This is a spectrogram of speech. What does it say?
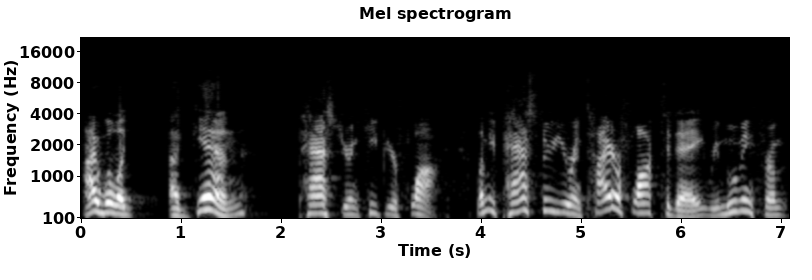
I will again pasture and keep your flock. Let me pass through your entire flock today, removing from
